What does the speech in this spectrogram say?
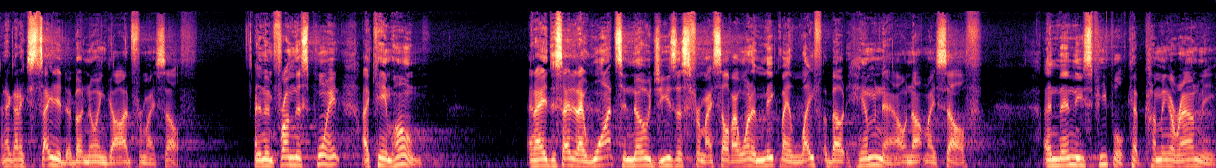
And I got excited about knowing God for myself. And then from this point, I came home. And I decided I want to know Jesus for myself. I want to make my life about him now, not myself. And then these people kept coming around me,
